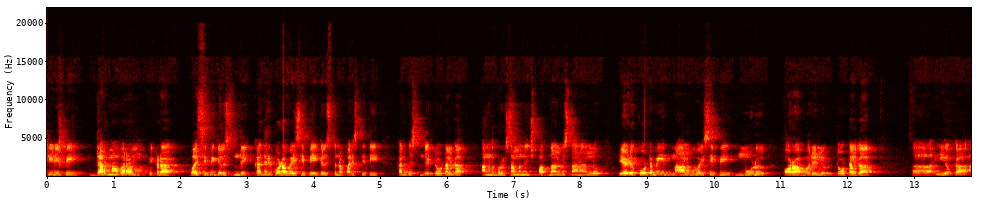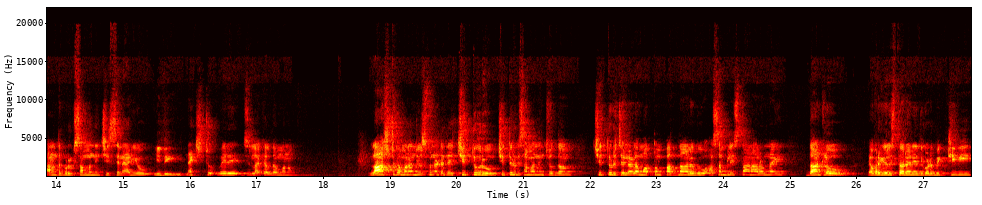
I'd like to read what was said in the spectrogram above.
TDP Dharmavaram ఇక్కడ వైసీపీ గెలుస్తుంది కదిరి కూడా వైసీపీ గెలుస్తున్న పరిస్థితి కనిపిస్తుంది. టోటల్గా అనంతపురంకి సంబంధించి పద్నాలుగు స్థానాల్లో ఏడు కూటమి నాలుగు వైసీపీ మూడు హోరాహోరీలు. టోటల్గా ఈ యొక్క అనంతపురంకి సంబంధించి సినారియో ఇది. నెక్స్ట్ వేరే జిల్లాకి వెళ్దాం మనం. లాస్ట్గా మనం చూసుకున్నట్టయితే చిత్తూరు. చిత్తూరుకి సంబంధించి చూద్దాం. చిత్తూరు జిల్లాలో మొత్తం పద్నాలుగు అసెంబ్లీ స్థానాలు ఉన్నాయి. దాంట్లో ఎవరు గెలుస్తారు అనేది కూడా big TV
